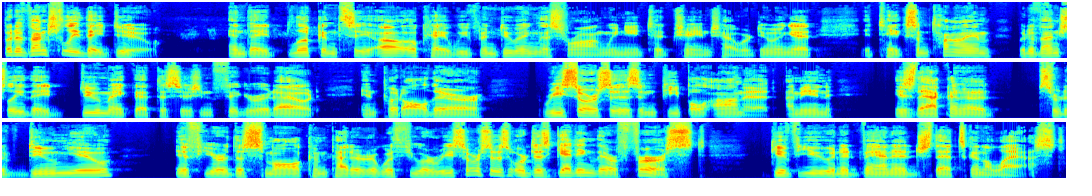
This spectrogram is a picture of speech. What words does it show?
but eventually they do. And they look and see oh okay we've been doing this wrong. We need to change how we're doing it. It takes some time but eventually they do make that decision figure it out and put all their resources and people on it. I mean is that going to sort of doom you if you're the small competitor with fewer resources? Or does getting there first give you an advantage that's going to last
